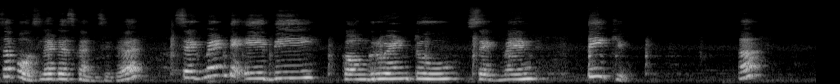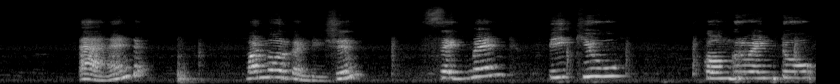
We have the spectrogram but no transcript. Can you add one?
suppose let us consider segment AB congruent to segment PQ. Huh? And one more condition, segment PQ congruent to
